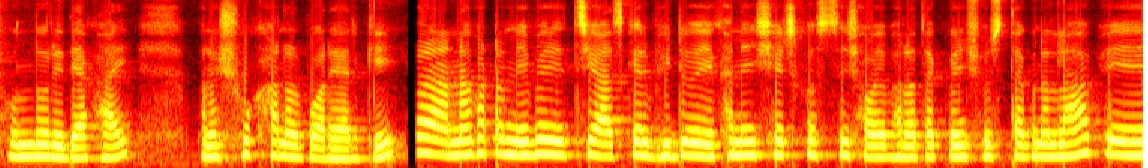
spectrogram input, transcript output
সুন্দরই দেখায় মানে শুকানোর পরে আর কি। রান্নাঘরটা নেবে নিচ্ছি, আজকের ভিডিও এখানেই শেষ করছি। সবাই ভালো থাকবেন, সুস্থ থাকবেন, আল্লাহ হাফেজ।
